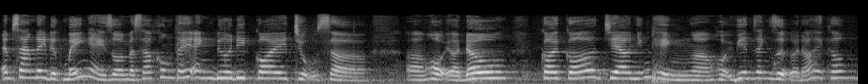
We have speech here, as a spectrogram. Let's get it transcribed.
em sang đây được mấy ngày rồi mà sao không thấy anh đưa đi coi trụ sở uh, hội ở đâu, coi có treo những hình uh, hội viên danh dự ở đó hay không?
